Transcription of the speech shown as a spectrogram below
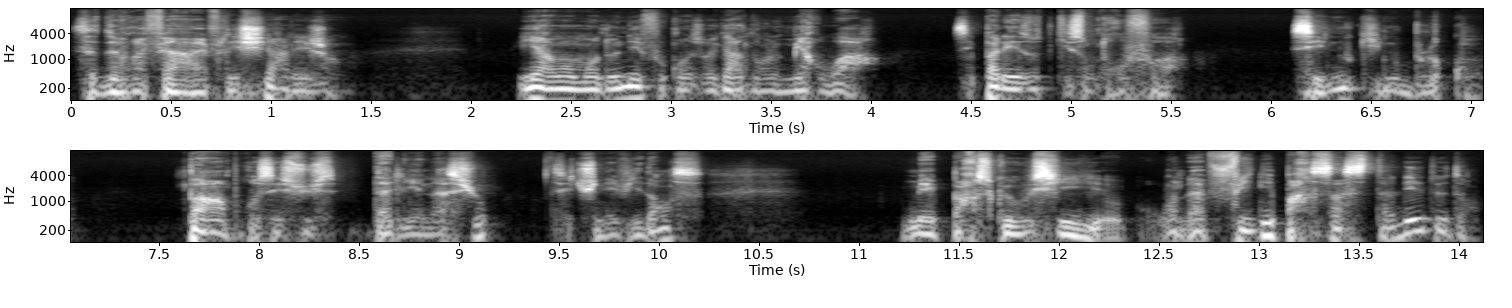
Ça devrait faire réfléchir les gens. Et à un moment donné, il faut qu'on se regarde dans le miroir. C'est pas les autres qui sont trop forts. C'est nous qui nous bloquons par un processus d'aliénation. C'est une évidence. Mais parce que aussi, on a fini par s'installer dedans.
